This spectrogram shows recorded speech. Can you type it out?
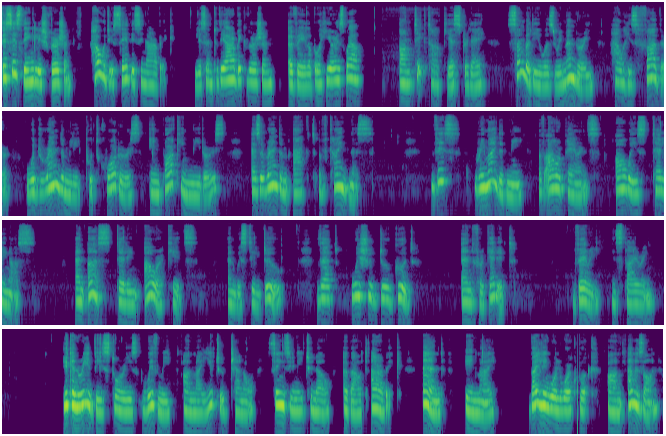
This is the English version. How would you say this in Arabic? Listen to the Arabic version, available here as well. On TikTok yesterday, somebody was remembering how his father would randomly put quarters in parking meters as a random act of kindness. This reminded me of our parents always telling us and us telling our kids, and we still do, that we should do good and forget it. Very inspiring. You can read these stories with me on my YouTube channel, Things You Need to Know About Arabic, and in my bilingual workbook on Amazon.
